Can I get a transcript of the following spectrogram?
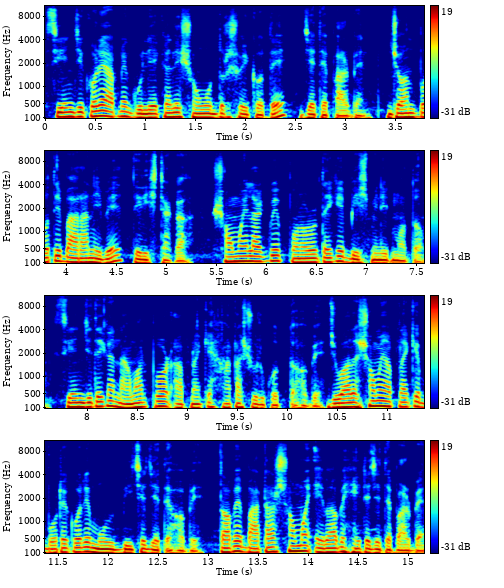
সিএনজি করে আপনি গুলিয়াকালী সমুদ্র সৈকতে যেতে পারবেন। জনপতি ভাড়া নিবে তিরিশ টাকা। সময় লাগবে পনেরো থেকে বিশ মিনিট মতো। সিএনজি থেকে নামার পর আপনাকে হাঁটা শুরু করতে হবে। জোয়ারের সময় আপনাকে বোটে করে মূল বিচে যেতে হবে। তবে বাটার সময় এভাবে হেঁটে যেতে পারবেন।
